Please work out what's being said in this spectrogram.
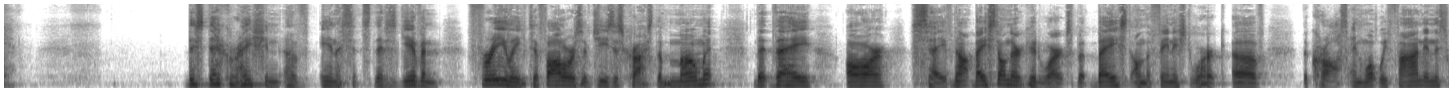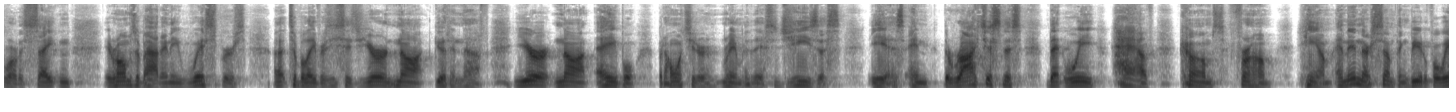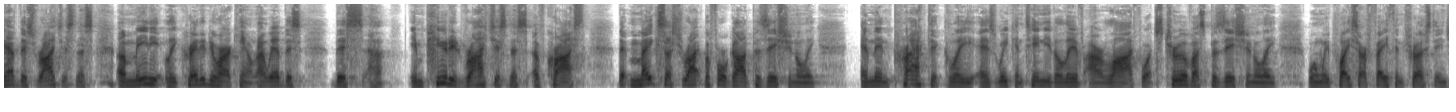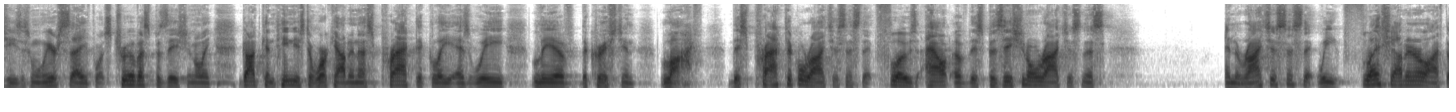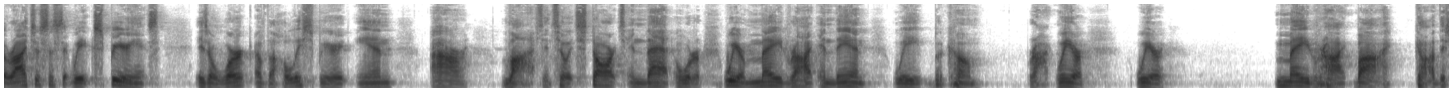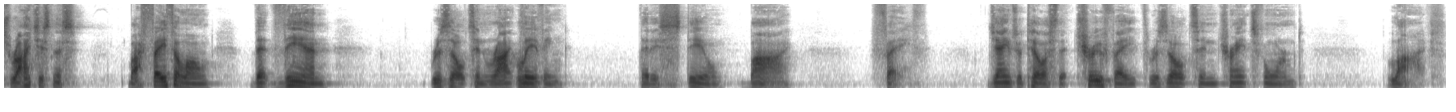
this declaration of innocence that is given freely to followers of Jesus Christ the moment that they are saved, not based on their good works, but based on the finished work of the cross. And what we find in this world is Satan, he roams about and he whispers uh, to believers, he says, You're not good enough. You're not able. But I want you to remember this Jesus is. And the righteousness that we have comes from him. And then there's something beautiful. We have this righteousness immediately credited to our account, right? We have this, this uh, imputed righteousness of Christ that makes us right before God positionally. And then, practically, as we continue to live our life, what's true of us positionally when we place our faith and trust in Jesus, when we are saved, what's true of us positionally, God continues to work out in us practically as we live the Christian life. This practical righteousness that flows out of this positional righteousness and the righteousness that we flesh out in our life, the righteousness that we experience, is a work of the Holy Spirit in our lives. And so it starts in that order. We are made right, and then we become right. We are, we are made right by God, this righteousness by faith alone that then results in right living that is still by faith. James would tell us that true faith results in transformed lives.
